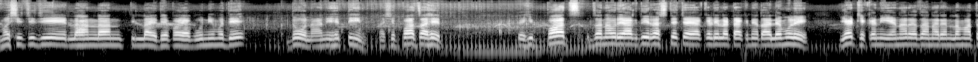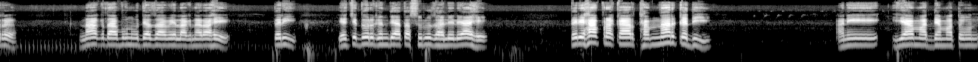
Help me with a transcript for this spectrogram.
म्हशीचे जे लहान लहान पिल्लं आहेत हे पाया गोणीमध्ये दोन आणि हे तीन असे पाच आहेत. तर ही पाच जनावरे अगदी रस्त्याच्या या कडेला टाकण्यात आल्यामुळे या ठिकाणी येणाऱ्या जाणाऱ्यांना मात्र नाक दाबून उद्या जावे लागणार आहे. तरी याची दुर्गंधी आता सुरू झालेली आहे. तरी हा प्रकार थांबणार कधी? आणि या माध्यमातून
